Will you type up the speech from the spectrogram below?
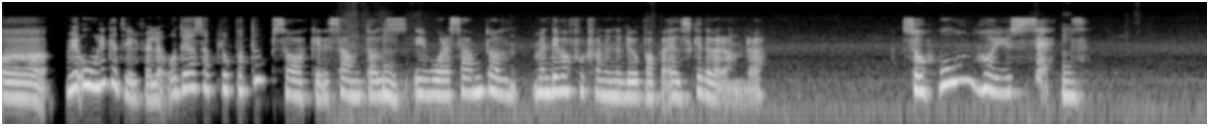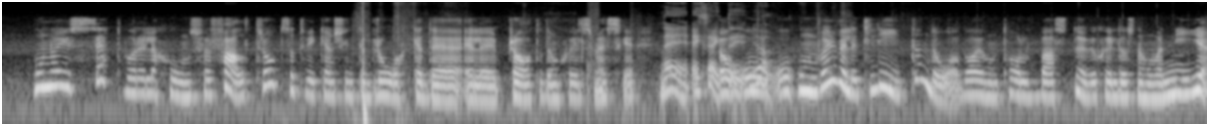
uh, vid olika tillfällen och det har så ploppat upp saker i, samtals, i våra samtal men det var fortfarande när du och pappa älskade varandra. Så hon har ju sett Mm. hon har ju sett vår relationsförfall trots att vi kanske inte bråkade eller pratade om skilsmässor. Nej, exakt. Och, ja. och, och hon var ju väldigt liten då. Var är hon 12 bast nu? Vi skilde oss när hon var 9.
